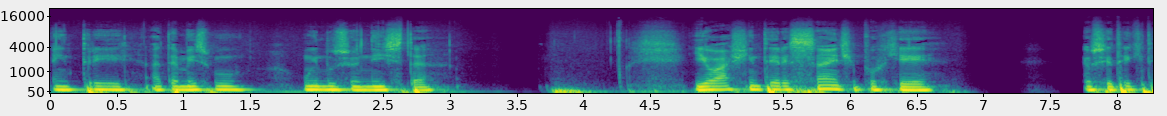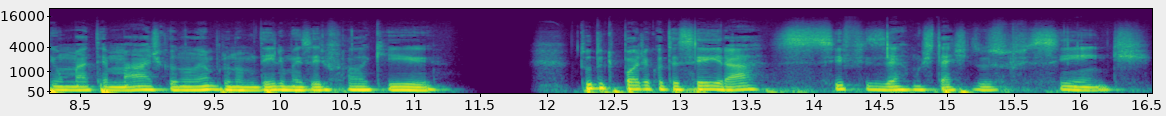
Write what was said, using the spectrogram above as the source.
entre até mesmo um ilusionista. E eu acho interessante porque eu citei que tem um matemático, eu não lembro o nome dele, mas ele fala que tudo que pode acontecer irá se fizermos testes o suficiente.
